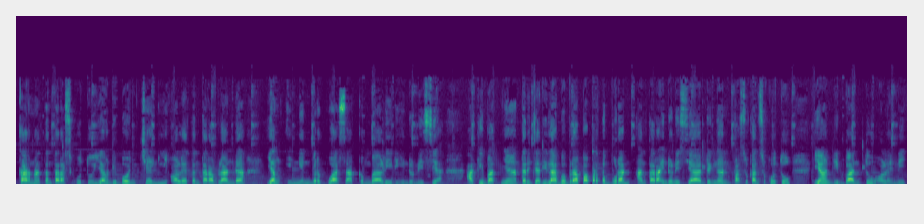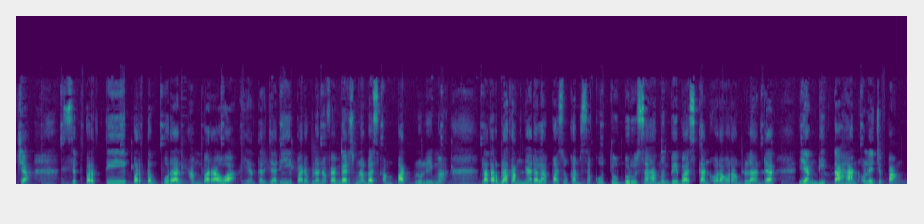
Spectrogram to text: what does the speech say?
Karena tentara sekutu yang diboncengi oleh tentara Belanda yang ingin berkuasa kembali di Indonesia. Akibatnya terjadilah beberapa pertempuran antara Indonesia dengan pasukan sekutu yang dibantu oleh Nica. seperti pertempuran Ambarawa yang terjadi pada bulan November 1945. Latar belakangnya adalah pasukan sekutu berusaha membebaskan orang-orang Belanda yang ditahan oleh Jepang.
